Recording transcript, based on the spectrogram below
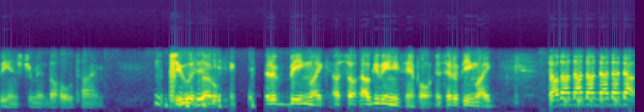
the instrument the whole time. Do a subtle thing instead of being like. A, I'll give you an example. Instead of being like, da da da da da da da.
